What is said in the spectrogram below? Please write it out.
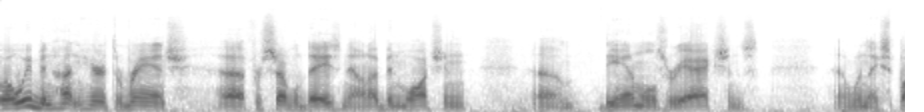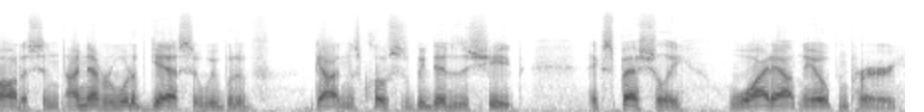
Well, we've been hunting here at the ranch uh, for several days now, and I've been watching um, the animals' reactions uh, when they spot us. And I never would have guessed that we would have gotten as close as we did to the sheep, especially wide out in the open prairie.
